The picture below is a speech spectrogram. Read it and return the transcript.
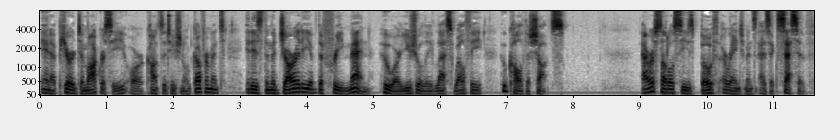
In a pure democracy or constitutional government, it is the majority of the free men, who are usually less wealthy, who call the shots. Aristotle sees both arrangements as excessive.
